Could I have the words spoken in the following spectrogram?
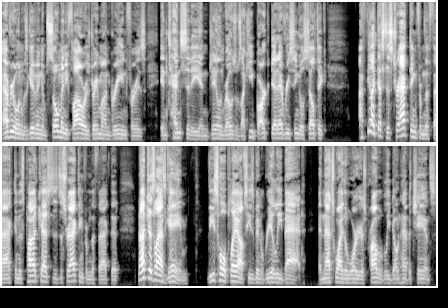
everyone was giving him so many flowers, Draymond Green, for his intensity. And Jalen Rose was like, he barked at every single Celtic. I feel like that's distracting from the fact, and this podcast is distracting from the fact that not just last game, these whole playoffs, he's been really bad. And that's why the Warriors probably don't have a chance,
